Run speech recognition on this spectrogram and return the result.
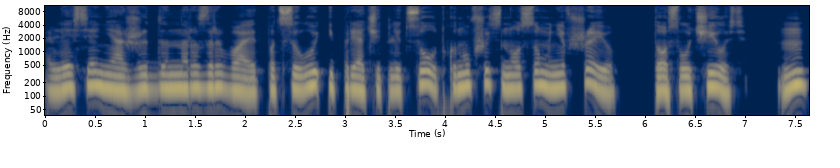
Леся неожиданно разрывает поцелуй и прячет лицо, уткнувшись носом мне в шею. То случилось, м?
